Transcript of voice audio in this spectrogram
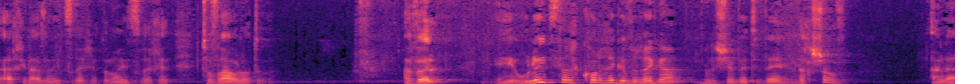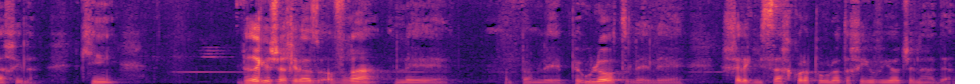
האכילה הזו נצרכת או לא נצרכת, טובה או לא טובה. אבל אה, הוא לא יצטרך כל רגע ורגע לשבת ולחשוב על האכילה. כי ברגע שהאכילה הזו עברה ל... עוד פעם, לפעולות, לחלק מסך כל הפעולות החיוביות של האדם,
